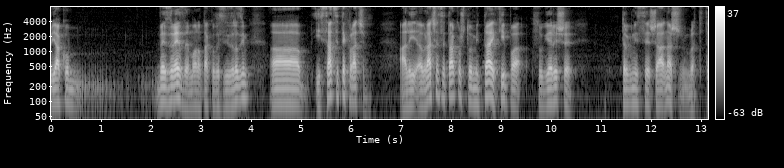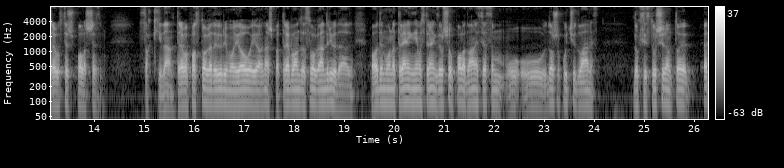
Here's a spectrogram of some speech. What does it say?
jako bez veze, moram tako da se izrazim. Uh, I sad se tek vraćam. Ali vraćam se tako što mi ta ekipa sugeriše trgni se, ša, znaš, brate, treba usteš pola šest, svaki dan, treba posle toga da jurimo i ovo i ovo, znaš, pa treba onda svog Andriju da, pa odemo na trening, njemu se trening završao u pola 12, ja sam u, u, došao kući u 12. Dok se istuširam, to je 15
